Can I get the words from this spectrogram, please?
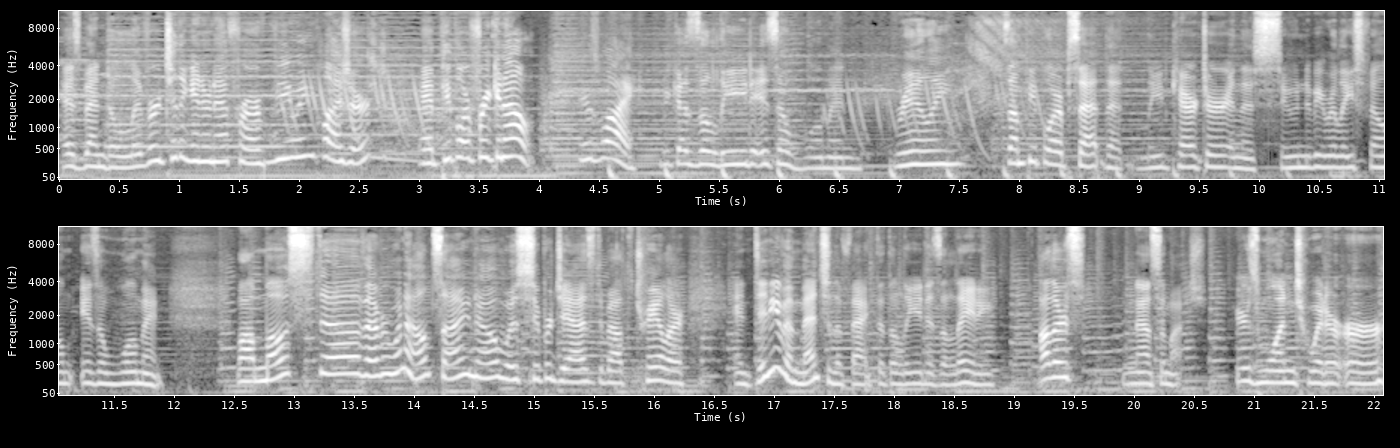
has been delivered to the internet for our viewing pleasure, and people are freaking out. Here's why. Because the lead is a woman. Really? Some people are upset that lead character in this soon to be released film is a woman. While most of everyone else I know was super jazzed about the trailer and didn't even mention the fact that the lead is a lady, others not so much. Here's one Twitterer.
